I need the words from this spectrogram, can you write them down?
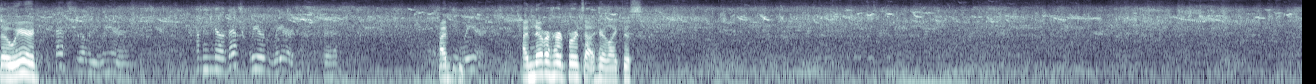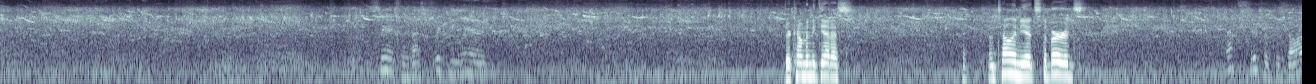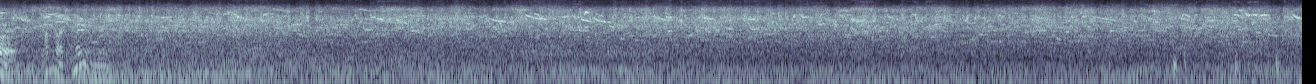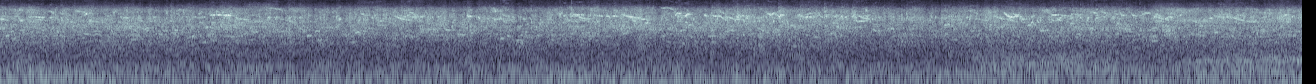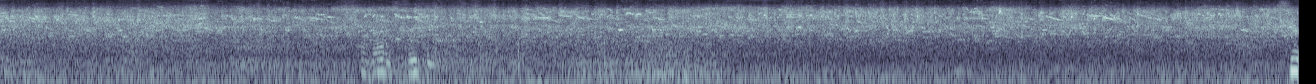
so weird. That's really weird. I mean, no, that's weird, weird, Chris. I've, weird. I've never heard birds out here like this. Seriously, that's freaky weird. They're coming to get us. I'm telling you, it's the birds. That's super bizarre. I'm not kidding you. Oh, that is freaky.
